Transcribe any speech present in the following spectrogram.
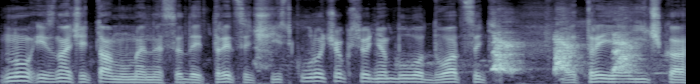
Ну і значить там у мене сидить 36 курочок. Сьогодні було 23 яєчка.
